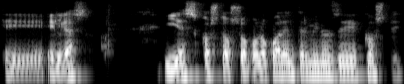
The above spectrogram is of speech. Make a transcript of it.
eh, el gas. Y es costoso, con lo cual en términos de coste,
